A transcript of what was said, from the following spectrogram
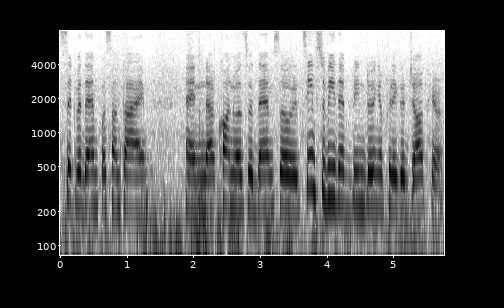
sit with them for some time and uh, converse with them. So it seems to be they've been doing a pretty good job here.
